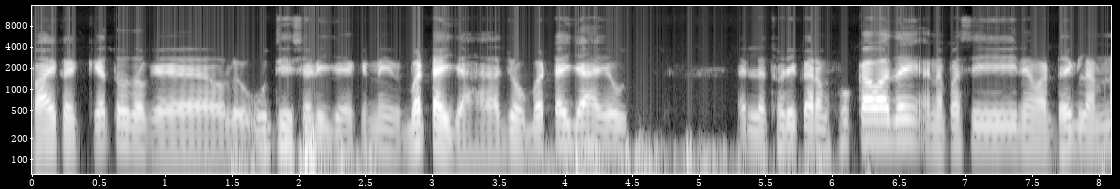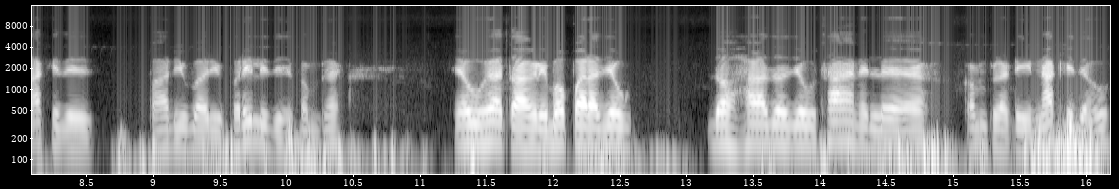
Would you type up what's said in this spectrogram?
ભાઈ કંઈક કહેતો હતો કે ઓલું ઊધી સડી જાય કે નહીં બટાઈ જાય જો બટાઈ જાય એવું. એટલે થોડીક વાર આમ ફૂંકાવા દઈ અને પછી એને ઢેગલામાં નાખી દઈ ભાર્યું બાર્યું ભરી લીધી કમ્પ્લેટ એવું હે તો આગળ બપોરા જેવું દસ સાડા દસ જેવું થાય ને એટલે કમ્પ્લેટ એ નાખી દેવું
